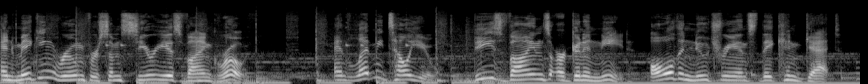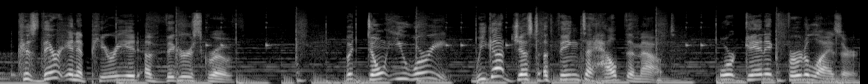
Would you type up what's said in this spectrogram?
and making room for some serious vine growth. And let me tell you, these vines are gonna need all the nutrients they can get, cause they're in a period of vigorous growth. But don't you worry, we got just a thing to help them out. Organic fertilizer,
